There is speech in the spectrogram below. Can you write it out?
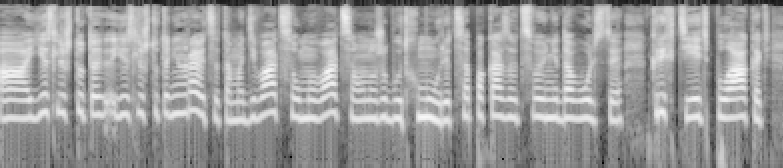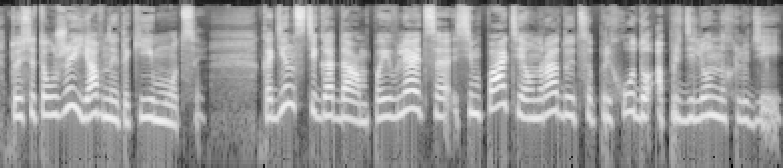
А если что-то, если что-то не нравится, там одеваться, умываться, он уже будет хмуриться, показывать свое недовольствие, кряхтеть, плакать. То есть это уже явные такие эмоции. К 11 годам появляется симпатия, он радуется приходу определенных людей.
